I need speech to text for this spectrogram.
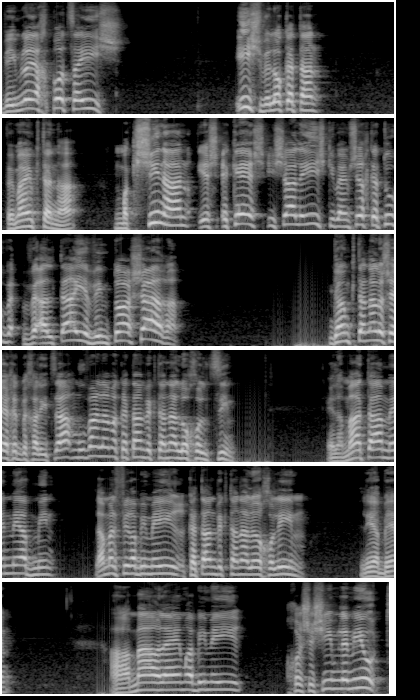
ואם לא יחפוץ האיש, איש ולא קטן. ומה עם קטנה? מקשינן, יש היקש אישה לאיש, כי בהמשך כתוב, ועלתה יבימתו השערה. גם קטנה לא שייכת בחליצה, מובן למה קטן וקטנה לא חולצים. אלא מה הטעם אין מייבמין? למה לפי רבי מאיר קטן וקטנה לא יכולים לייבם? אמר להם רבי מאיר, חוששים למיעוט.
